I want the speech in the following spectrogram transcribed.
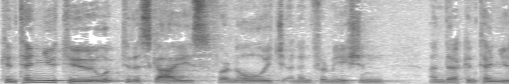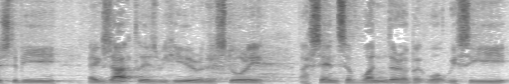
continue to look to the skies for knowledge and information, and there continues to be, exactly as we hear in the story, a sense of wonder about what we see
